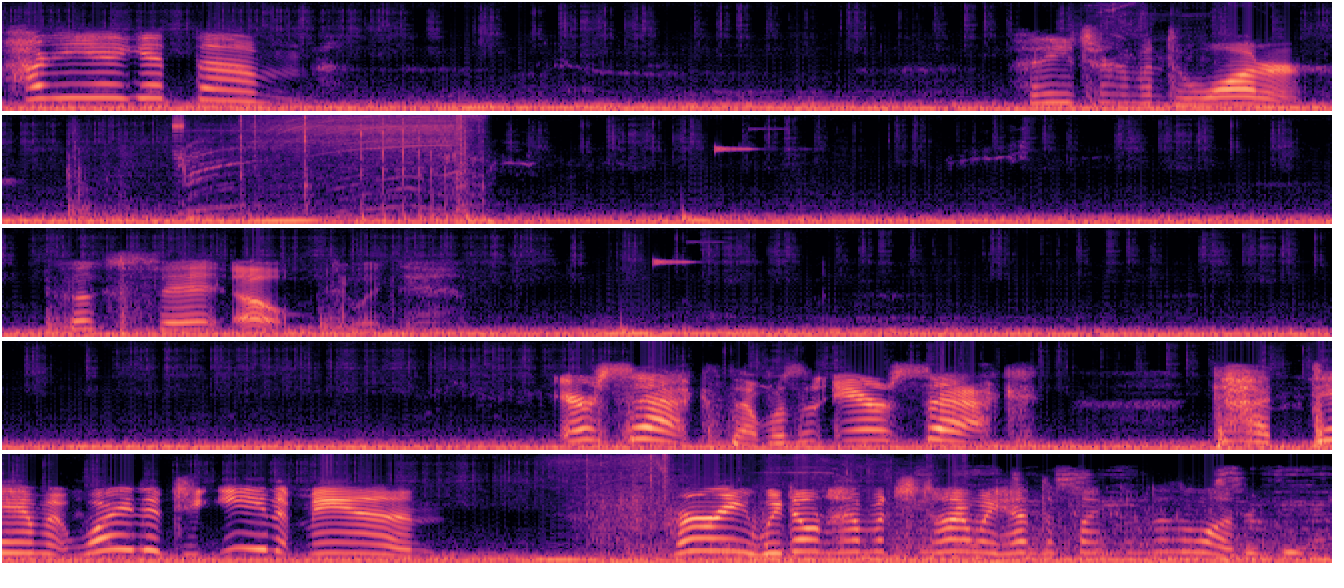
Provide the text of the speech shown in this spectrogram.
How do you get them? How do you turn them into water? Cooked fit. Oh, wait. Airsack! That was an Airsack! God damn it, why did you eat it, man? Hurry, we don't have much time, we have to find another one. Severe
